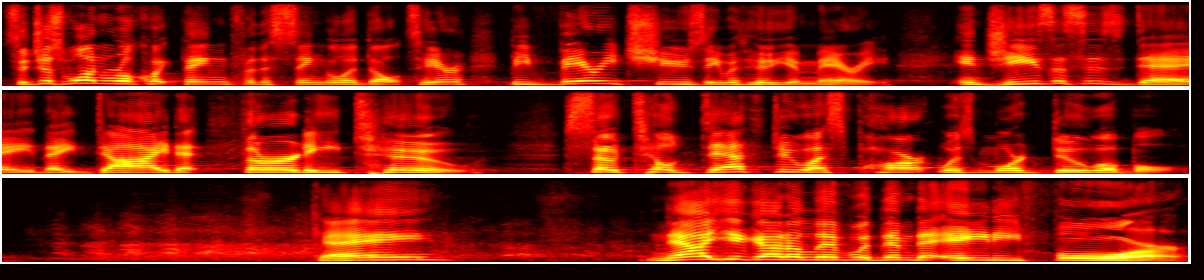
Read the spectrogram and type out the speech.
So, just one real quick thing for the single adults here be very choosy with who you marry. In Jesus' day, they died at 32. So, till death do us part was more doable. Okay? Now you got to live with them to 84.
